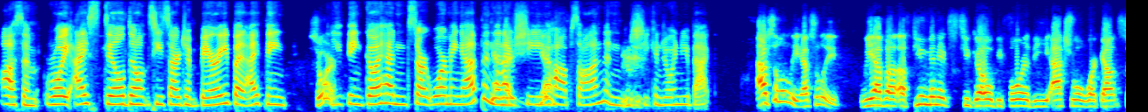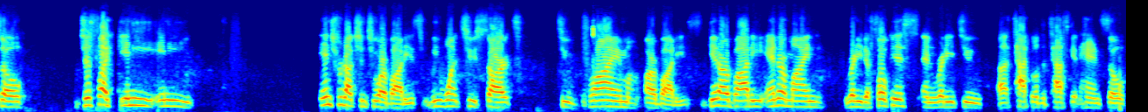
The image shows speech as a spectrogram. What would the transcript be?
Awesome. Roy, I still don't see Sergeant Berry, but I think Sure. you think go ahead and start warming up and then if she yeah. hops on, then she can join you back. Absolutely, absolutely. We have a, a few minutes to go before the actual workout. So just like any any introduction to our bodies, we want to start to prime our bodies, get our body and our mind ready to focus and ready to uh, tackle the task at hand. So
